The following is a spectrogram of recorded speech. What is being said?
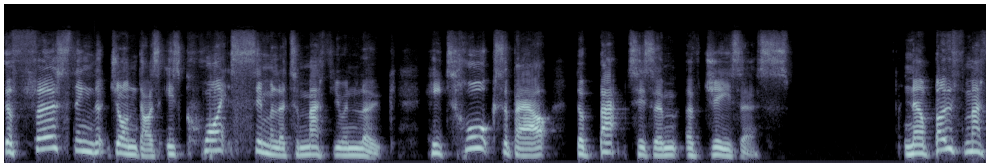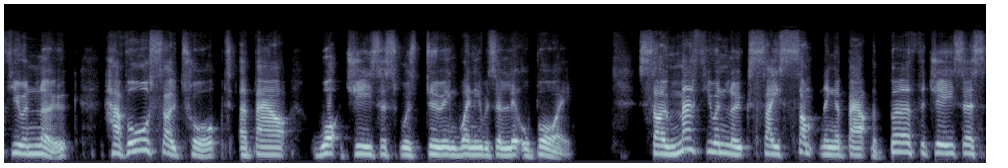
the first thing that John does is quite similar to Matthew and Luke. He talks about the baptism of Jesus. Now, both Matthew and Luke have also talked about what Jesus was doing when he was a little boy. So, Matthew and Luke say something about the birth of Jesus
